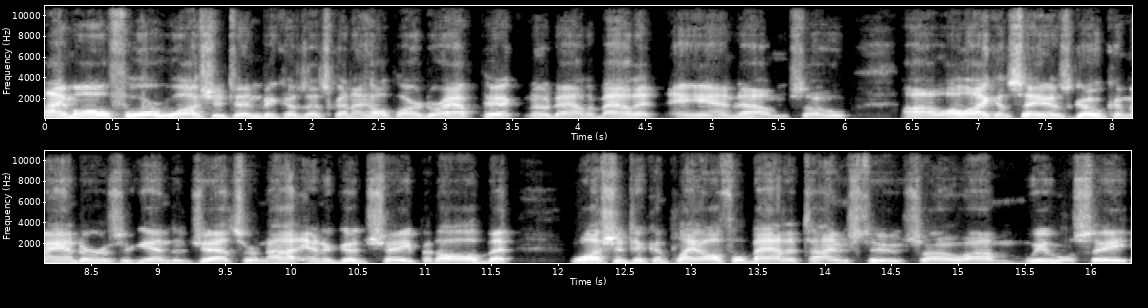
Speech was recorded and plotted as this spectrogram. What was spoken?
I'm all for Washington because that's going to help our draft pick, no doubt about it. And um, so uh, all I can say is go Commanders. Again, the Jets are not in a good shape at all, but Washington can play awful bad at times too. So um, we will see.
